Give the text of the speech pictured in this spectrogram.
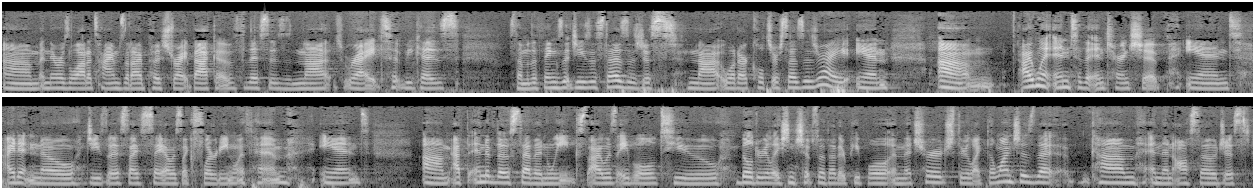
um, and there was a lot of times that I pushed right back of this is not right because some of the things that Jesus does is just not what our culture says is right. And um, I went into the internship and I didn't know Jesus. I say I was like flirting with him and um, at the end of those seven weeks, I was able to build relationships with other people in the church through like the lunches that come, and then also just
